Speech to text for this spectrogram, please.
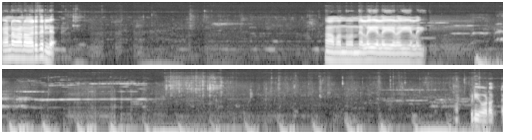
വേണ്ട വേണ്ട വരത്തില്ല. ആ വന്ന് വന്ന്. ഇളകി ഇളകി ഇളകി ഇളകി. അപ്പടി ഉടക്ക.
